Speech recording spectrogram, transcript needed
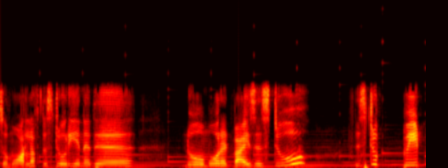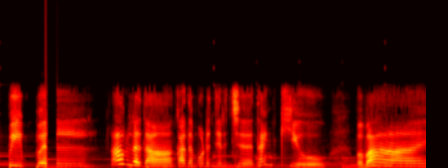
So moral of the story என்னது? No more advices to stupid people அவ்வளோதான் கதை முடிஞ்சிருச்சு. தேங்க்யூ பாய்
